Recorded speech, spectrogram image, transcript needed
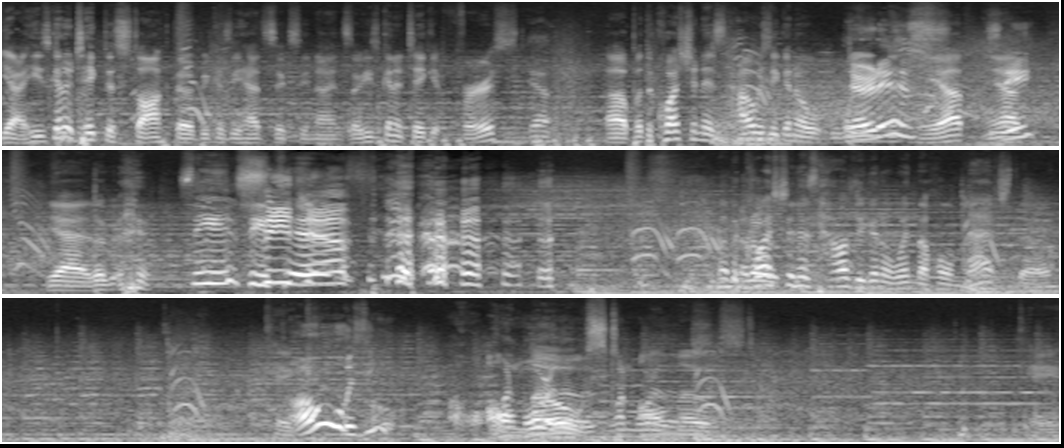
Yeah, he's going to take the stock, though, because he had 69. So he's going to take it first. Yeah. Uh, but the question is, how is he going to win? There it is. Yep. See? yep. Yeah. look- see? See, See, Jeff. Now, the question is, how's he going to win the whole match, though? Okay. Oh, is he? Oh, one more of those, almost. one more almost. Okay.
